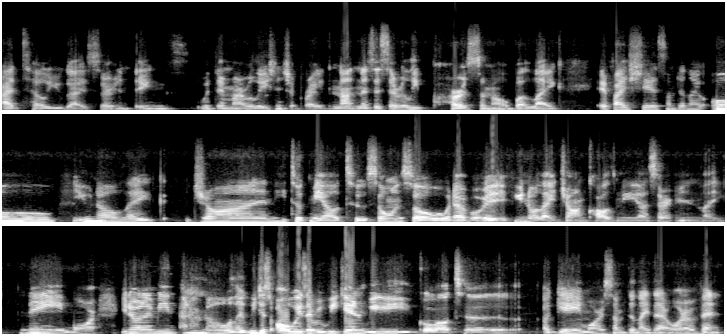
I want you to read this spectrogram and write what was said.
I tell you guys certain things within my relationship, right? Not necessarily personal, but like if I share something like, oh, you know, like John, he took me out to so and so or whatever. Or if you know, like John calls me a certain like name or you know what I mean? I don't know. Like we just always every weekend we go out to a game or something like that or an event.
